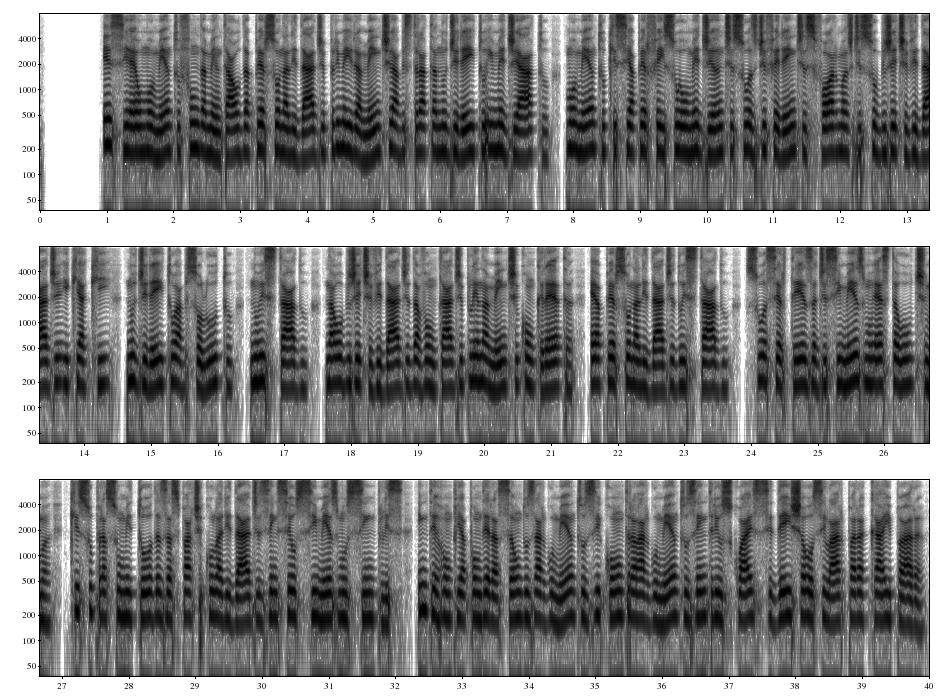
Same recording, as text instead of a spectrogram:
Esse é o momento fundamental da personalidade, primeiramente abstrata no direito imediato, momento que se aperfeiçoou mediante suas diferentes formas de subjetividade e que aqui, no direito absoluto, no Estado, na objetividade da vontade plenamente concreta, é a personalidade do Estado, sua certeza de si mesmo, esta última, que suprassume todas as particularidades em seu si mesmo simples, interrompe a ponderação dos argumentos e contra-argumentos entre os quais se deixa oscilar para cá e para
